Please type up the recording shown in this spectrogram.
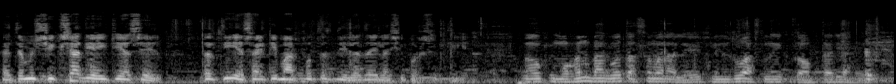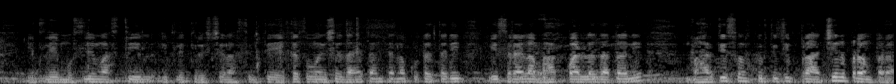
त्याच्यामुळे शिक्षा द्यायची असेल तर ती एस आय टी मार्फतच दिल्या जाईल अशी परिस्थिती आहे. मोहन भागवत असं म्हणाले हिंदू असणं एक जबाबदारी आहे. इथले मुस्लिम असतील इथले ख्रिश्चन असतील ते एकच वंशज आहेत आणि त्यांना कुठेतरी विसरायला भाग पाडलं जातं आणि भारतीय संस्कृतीची प्राचीन परंपरा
